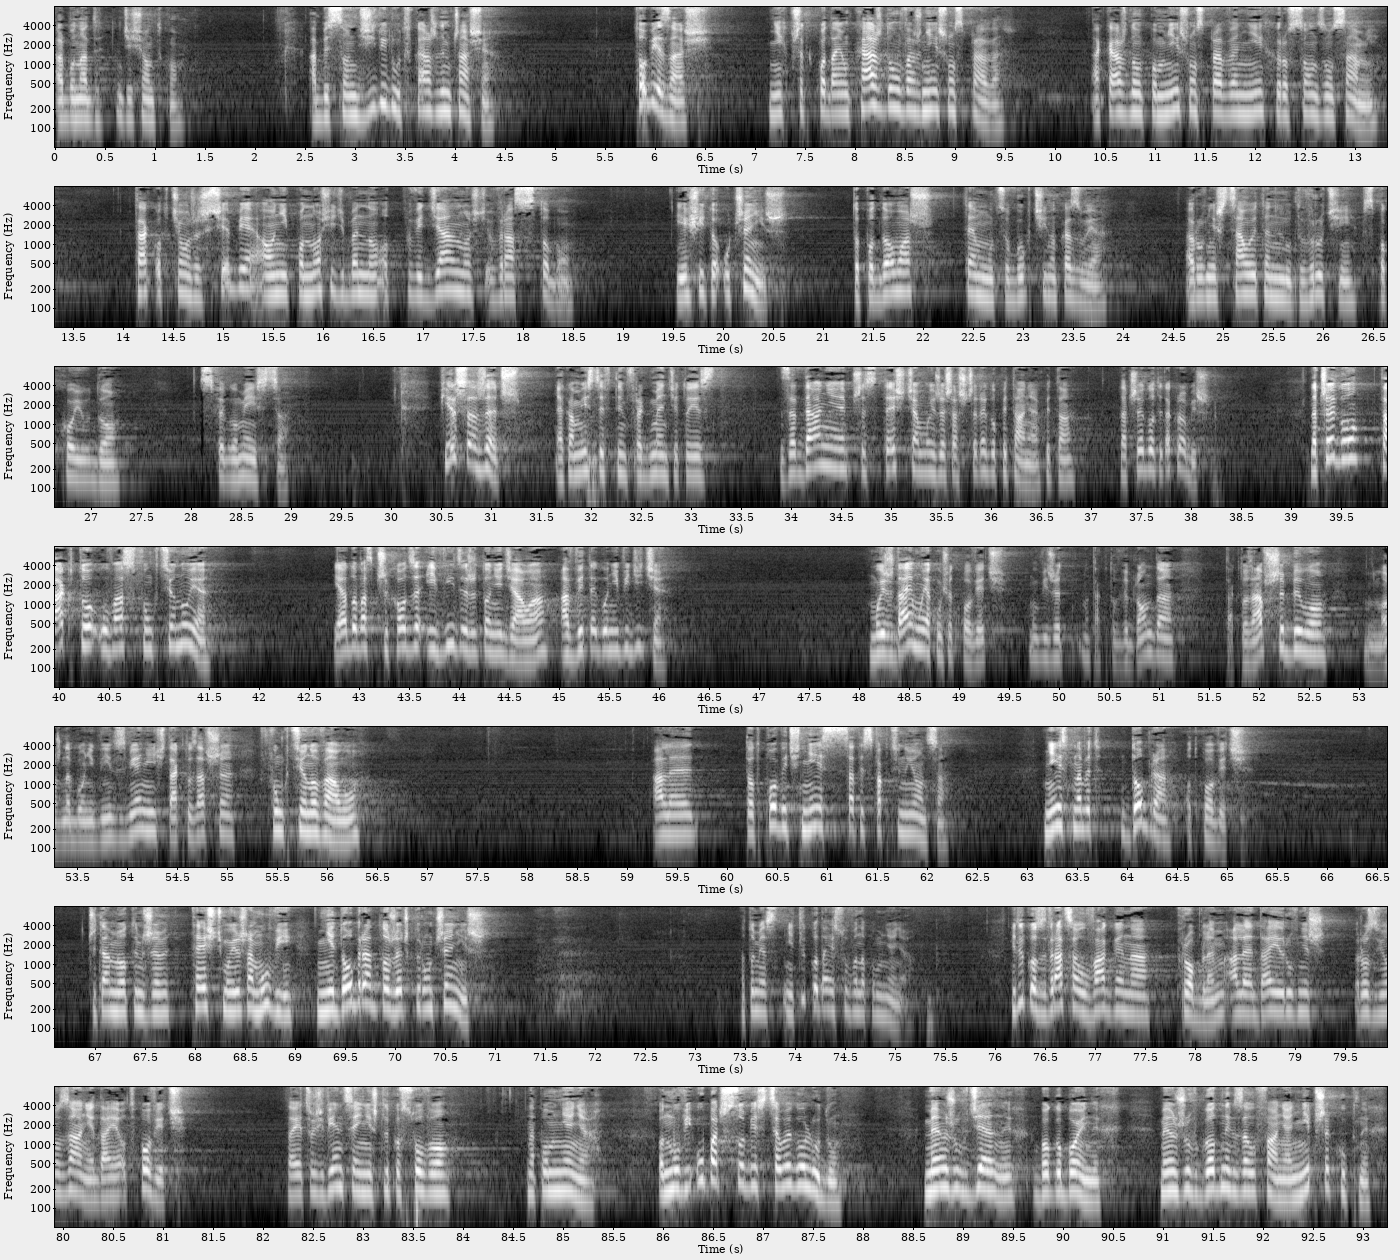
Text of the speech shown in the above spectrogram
albo nad dziesiątką, aby sądzili lud w każdym czasie. Tobie zaś niech przedkładają każdą ważniejszą sprawę, a każdą pomniejszą sprawę niech rozsądzą sami. Tak odciążysz siebie, a oni ponosić będą odpowiedzialność wraz z Tobą. Jeśli to uczynisz, to podołasz temu, co Bóg Ci nakazuje, a również cały ten lud wróci w spokoju do swego miejsca. Pierwsza rzecz, jaka miejsce w tym fragmencie, to jest zadanie przez teścia Mojżesza szczerego pytania. Pyta, dlaczego Ty tak robisz? Dlaczego tak to u Was funkcjonuje? Ja do Was przychodzę i widzę, że to nie działa, a Wy tego nie widzicie. Mojżesz daje mu jakąś odpowiedź. Mówi, że no tak to wygląda, tak to zawsze było, nie można było nigdy nic zmienić, tak to zawsze funkcjonowało. Ale ta odpowiedź nie jest satysfakcjonująca. Nie jest nawet dobra odpowiedź. Czytamy o tym, że teść Mojżesza mówi: Niedobra to rzecz, którą czynisz. Natomiast nie tylko daje słowo napomnienia, nie tylko zwraca uwagę na problem, ale daje również rozwiązanie, daje odpowiedź. Daje coś więcej niż tylko słowo napomnienia. On mówi: Upatrz sobie z całego ludu, mężów dzielnych, bogobojnych, mężów godnych zaufania, nieprzekupnych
